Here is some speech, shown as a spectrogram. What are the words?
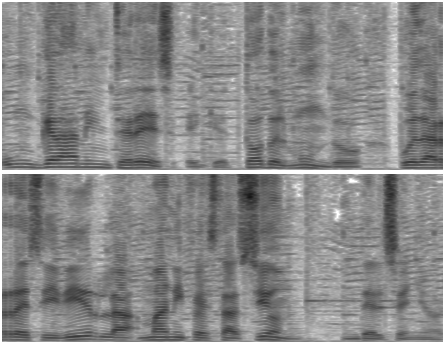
un gran interés en que todo el mundo pueda recibir la manifestación del Señor.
